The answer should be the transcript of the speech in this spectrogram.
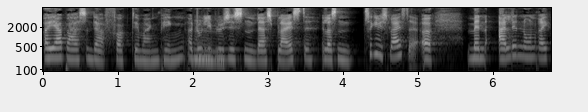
Og jeg er bare sådan der, fuck, det er mange penge. Og du mm. lige pludselig sådan, lad os splice det. Eller sådan, så kan vi splice det. Og, men aldrig nogen rigt,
